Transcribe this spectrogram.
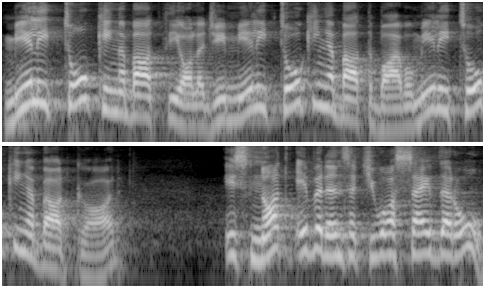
Merely talking about theology, merely talking about the Bible, merely talking about God is not evidence that you are saved at all.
